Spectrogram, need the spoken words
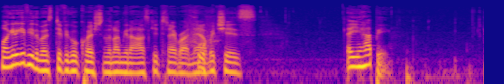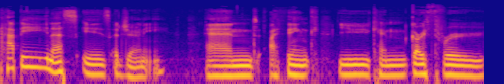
Well, I'm going to give you the most difficult question that I'm going to ask you today, right now, which is: Are you happy? happiness is a journey. And I think you can go through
